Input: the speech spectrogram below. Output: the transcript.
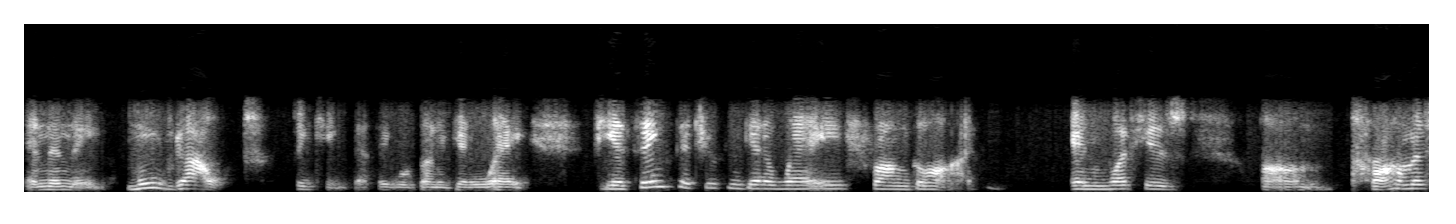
And then they moved out thinking that they were going to get away. Do you think that you can get away from God and what His um, promise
